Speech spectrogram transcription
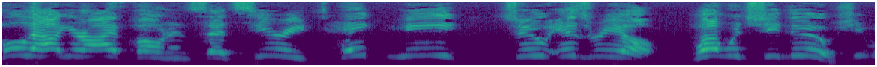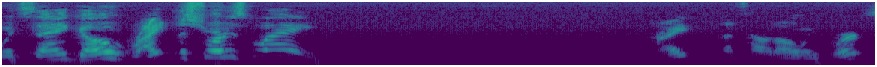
pulled out your iPhone and said, Siri, take me to Israel, what would she do? She would say, go right the shortest way. Right? That's how it always works.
